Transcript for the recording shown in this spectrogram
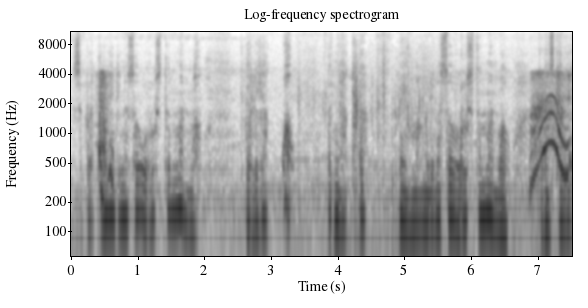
sepertinya dinosaurus teman. Wow kita lihat. Wow ternyata memang dinosaurus teman. Wow keren sekali.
